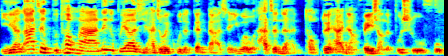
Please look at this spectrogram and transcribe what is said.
你这样啊，这个不痛啦，那个不要紧，他只会哭得更大声，因为我他真的很痛，对他来讲非常的不舒服。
